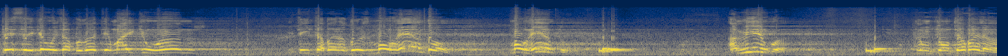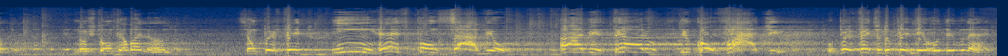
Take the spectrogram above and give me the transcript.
perseguiu os ambulantes há mais de um ano, e tem trabalhadores morrendo, morrendo, a míngua, não estão trabalhando, não estão trabalhando. Você é um prefeito irresponsável, arbitrário e covarde. O prefeito do PT, Rodrigo Neves.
